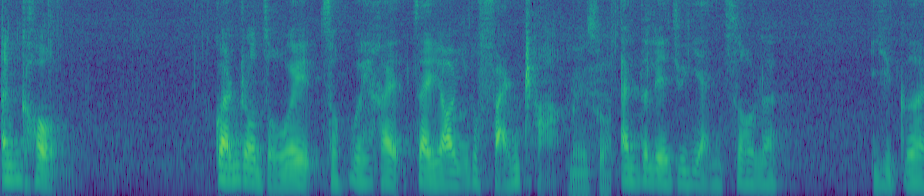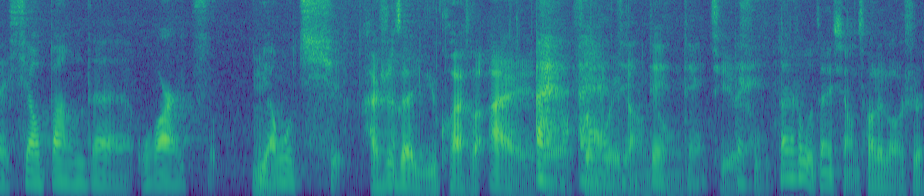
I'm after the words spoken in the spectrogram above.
，uncle。观众总会总会还再要一个返场，没错。安德烈就演奏了一个肖邦的《五二子》圆舞曲，还是在愉快和爱的氛围 当中结束。但是我在想，曹磊老师，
